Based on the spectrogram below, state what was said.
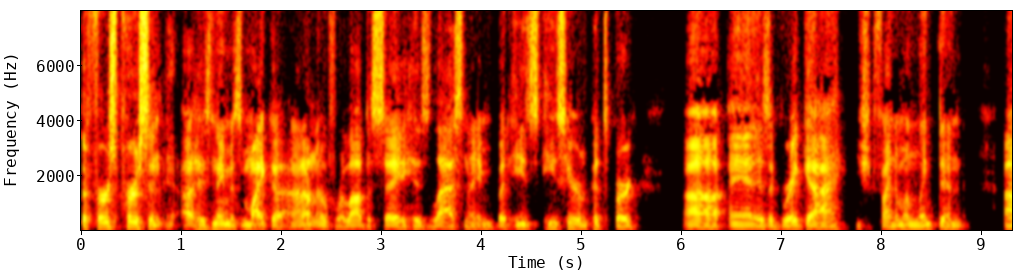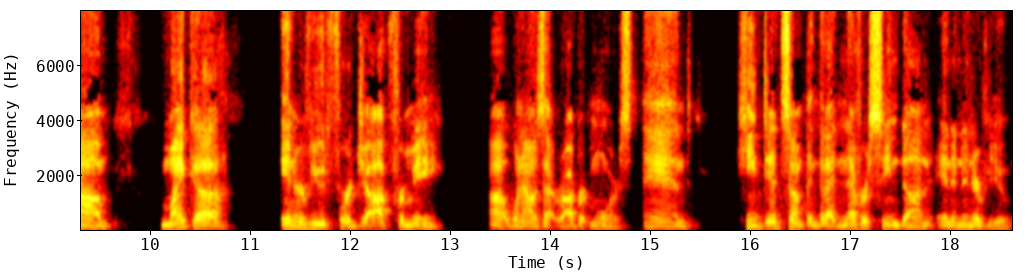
the first person, uh, his name is Micah, and I don't know if we're allowed to say his last name, but he's he's here in Pittsburgh uh, and is a great guy. You should find him on LinkedIn. Um, Micah interviewed for a job for me uh, when I was at Robert Morris, and he did something that I'd never seen done in an interview.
